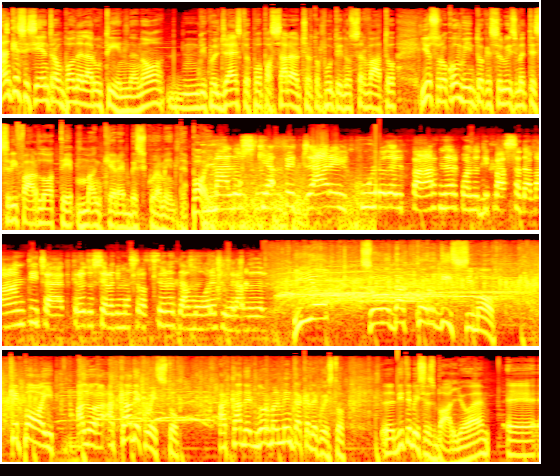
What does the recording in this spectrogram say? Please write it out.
anche se si entra un po' nella routine, no? Di quel gesto e può passare a un certo punto inosservato, io sono convinto che se lui smettesse di farlo a te mancherebbe sicuramente. Poi Ma lo schiaffeggiare il culo del partner quando ti passa davanti, cioè, credo sia la dimostrazione d'amore più grande del mondo. Io sono d'accordissimo. Che poi, allora, accade questo. Accade, normalmente accade questo. Eh, ditemi se sbaglio, eh. Eh,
